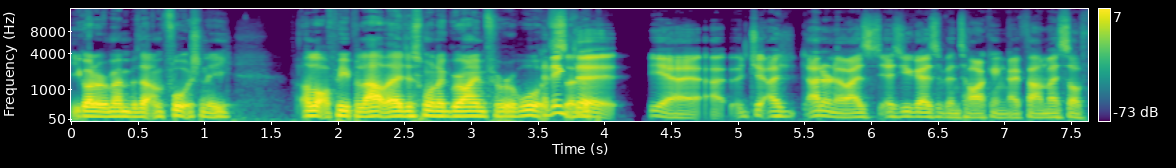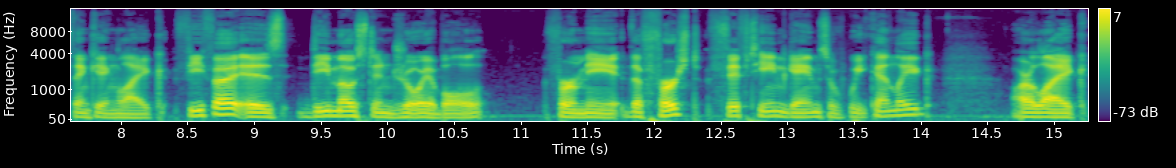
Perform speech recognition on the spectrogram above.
you got to remember that unfortunately a lot of people out there just want to grind for rewards. I think So that yeah, I, I, I don't know. As as you guys have been talking, I found myself thinking like FIFA is the most enjoyable for me. The first 15 games of Weekend League are like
